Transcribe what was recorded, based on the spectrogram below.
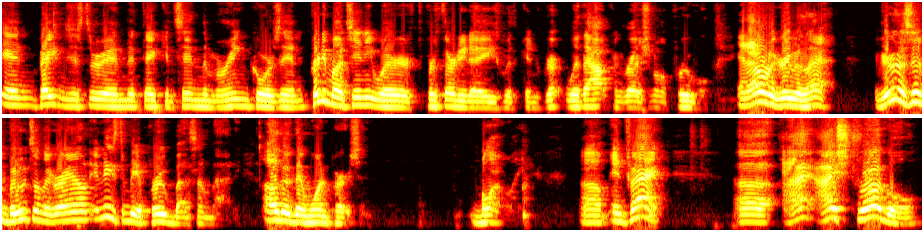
and Peyton just threw in that they can send the Marine Corps in pretty much anywhere for 30 days with congr- without congressional approval. And I don't agree with that. If you're going to send boots on the ground, it needs to be approved by somebody other than one person, bluntly. Um, in fact, uh, I, I struggle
